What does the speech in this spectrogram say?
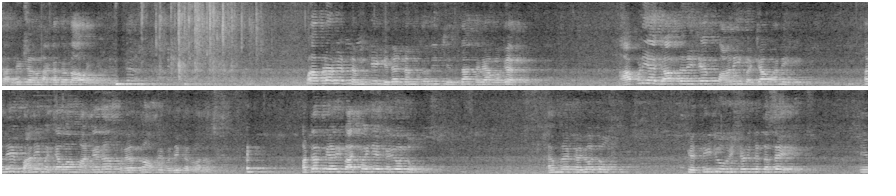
શાંતિથી આમ તાકાત તો આવો પણ આપણે હવે ધમકી ગીધર ધમકીઓની ચિંતા કર્યા વગર આપણી આ જવાબદારી છે પાણી બચાવવાની. અને પાણી બચાવવા માટેના પ્રયત્નો આપણે બધે કરવાના છે. અટલ બિહારી વાજપેયીએ કહ્યું હતું. એમણે કહ્યું હતું કે ત્રીજું વિશ્વયુદ્ધ થશે એ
